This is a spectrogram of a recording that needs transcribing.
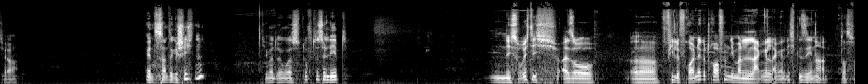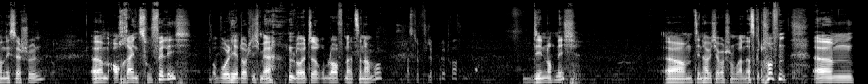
Tja. Interessante Geschichten? Jemand irgendwas Duftes erlebt? Nicht so richtig. Also äh, viele Freunde getroffen, die man lange, lange nicht gesehen hat. Das fand ich sehr schön. Ähm, auch rein zufällig, obwohl hier deutlich mehr Leute rumlaufen als in Hamburg. Hast du Flip getroffen? Den noch nicht. Ähm, den habe ich aber schon woanders getroffen. Ähm,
